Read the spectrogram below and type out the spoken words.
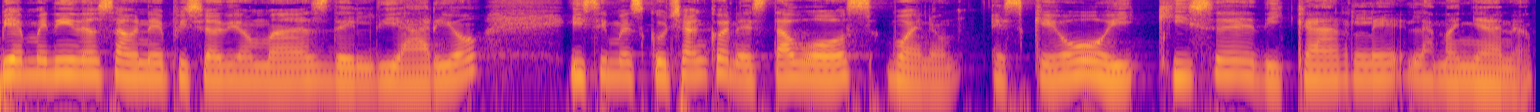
Bienvenidos a un episodio más del diario. Y si me escuchan con esta voz, bueno, es que hoy quise dedicarle la mañana.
